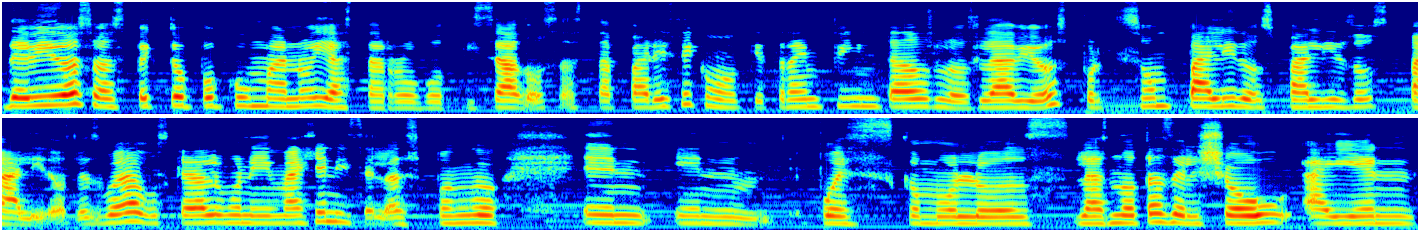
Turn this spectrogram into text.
debido a su aspecto poco humano y hasta robotizados. Hasta parece como que traen pintados los labios porque son pálidos, pálidos, pálidos. Les voy a buscar alguna imagen y se las pongo en, en pues como los, las notas del show ahí en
